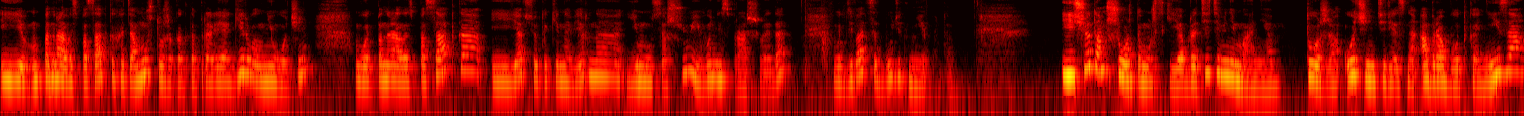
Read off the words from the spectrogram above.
И понравилась посадка, хотя муж тоже как-то прореагировал не очень. Вот, понравилась посадка, и я все-таки, наверное, ему сошью, его не спрашивая, да? Вот деваться будет некуда. И еще там шорты мужские, обратите внимание. Тоже очень интересная обработка низа,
